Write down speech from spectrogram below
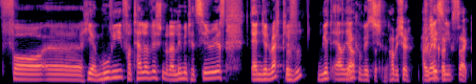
for äh, hier Movie for Television oder Limited Series. Daniel Radcliffe, Weird Al Yankovic. Ja, habe ich ja, hab ich ja gesagt.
